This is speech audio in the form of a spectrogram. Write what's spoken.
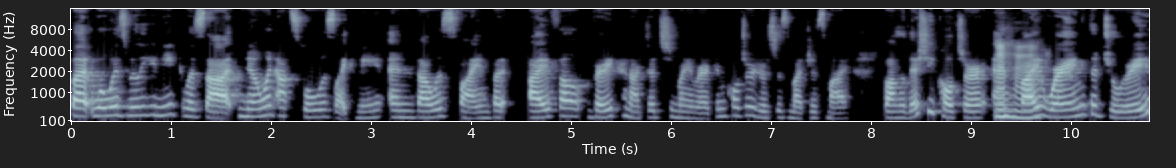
But what was really unique was that no one at school was like me, and that was fine. But I felt very connected to my American culture just as much as my Bangladeshi culture, and mm-hmm. by wearing the jewelry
